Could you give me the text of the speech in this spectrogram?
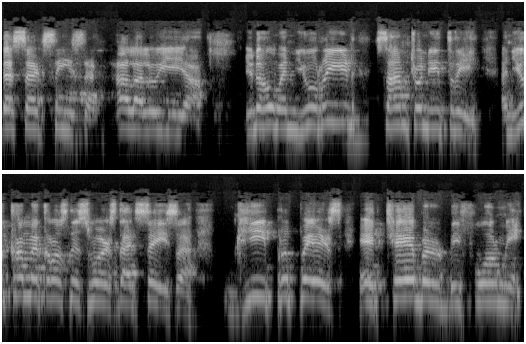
desert season. Hallelujah. You know, when you read Psalm 23 and you come across this verse that says, uh, He prepares a table before me,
